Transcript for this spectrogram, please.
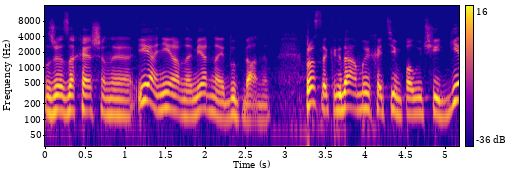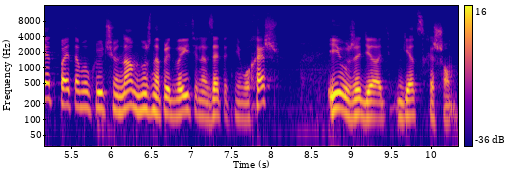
уже захэшенные, и они равномерно идут данным. Просто когда мы хотим получить get по этому ключу, нам нужно предварительно взять от него хэш, и уже делать get с хэшом.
